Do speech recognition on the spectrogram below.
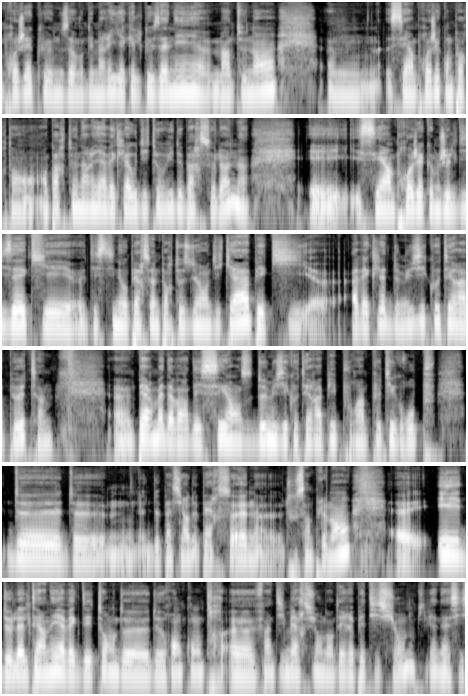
projet que nous avons démarré il y a quelques années euh, maintenant. Euh, c'est un projet qu'on porte en, partenariat avec l'Auditorie de Barcelone. Et c'est un projet, comme je le disais, qui est destiné aux personnes porteuses de handicap et qui, avec l'aide de musicothérapeutes, permet d'avoir des séances de musicothérapie pour un petit groupe de, patients, de personnes, tout simplement, et de l'alterner avec des temps de, de rencontres, enfin d'immersion dans des répétitions, donc ils viennent assister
